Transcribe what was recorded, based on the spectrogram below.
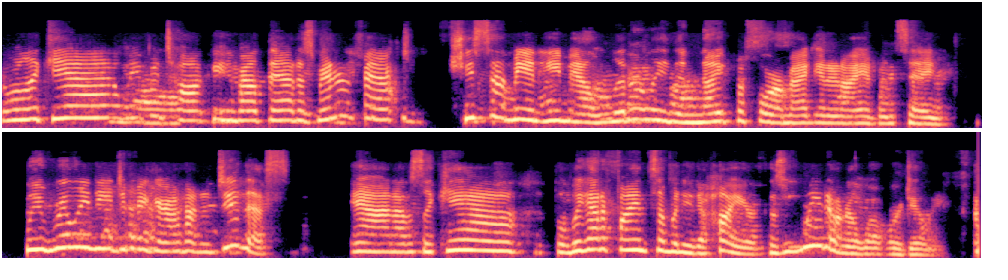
And we're like, "Yeah, we've been talking about that." As a matter of fact, she sent me an email literally the night before Megan and I had been saying, "We really need to figure out how to do this." And I was like, "Yeah, but we got to find somebody to hire because we don't know what we're doing."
